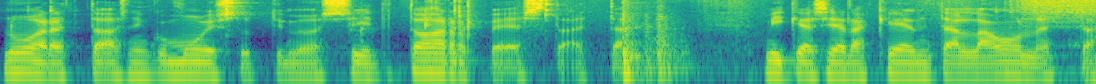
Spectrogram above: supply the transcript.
nuoret taas niin kuin muistutti myös siitä tarpeesta, että mikä siellä kentällä on, että,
